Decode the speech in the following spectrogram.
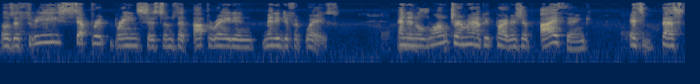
Those are three separate brain systems that operate in many different ways. And in a long term happy partnership, I think it's best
